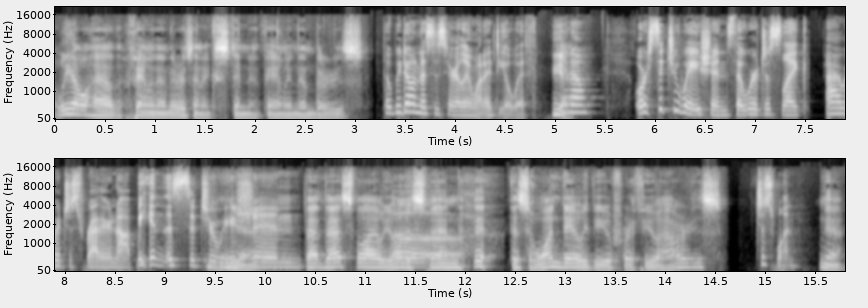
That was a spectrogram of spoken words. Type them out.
we all have family members and extended family members. That we don't necessarily want to deal with. Yeah. You know? Or situations that we're just like, I would just rather not be in this situation. That that's why we want to spend this one day with you for a few hours. Just one. Yeah,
